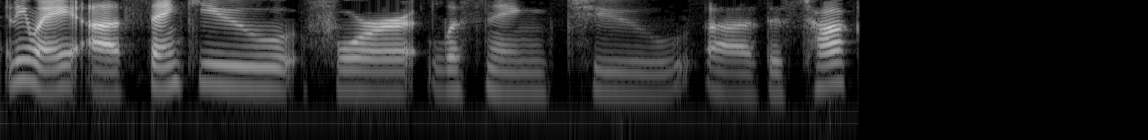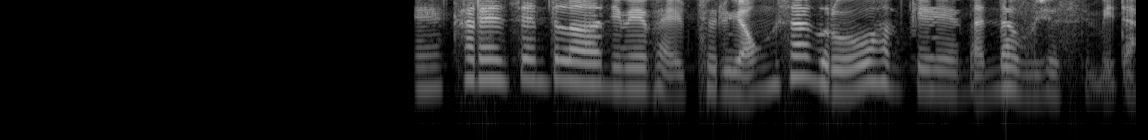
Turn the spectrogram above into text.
Anyway, uh, thank you for listening to uh, this talk. 네, 카렌 샌들러님의 발표를 영상으로 함께 만나보셨습니다.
